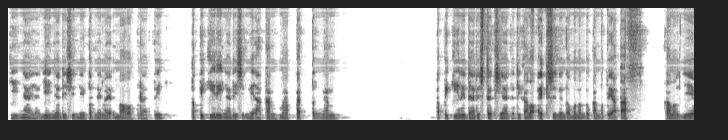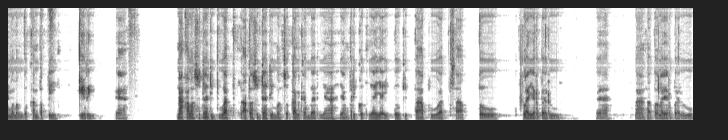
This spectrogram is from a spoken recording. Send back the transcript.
Y-nya ya, Y-nya di sini bernilai 0 berarti tepi kirinya di sini akan mepet dengan tepi kiri dari stage-nya. Jadi kalau X ini untuk menentukan tepi atas, kalau Y menentukan tepi kiri. Ya. Nah kalau sudah dibuat atau sudah dimasukkan gambarnya, yang berikutnya yaitu kita buat satu layer baru. Ya. Nah satu layer baru.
